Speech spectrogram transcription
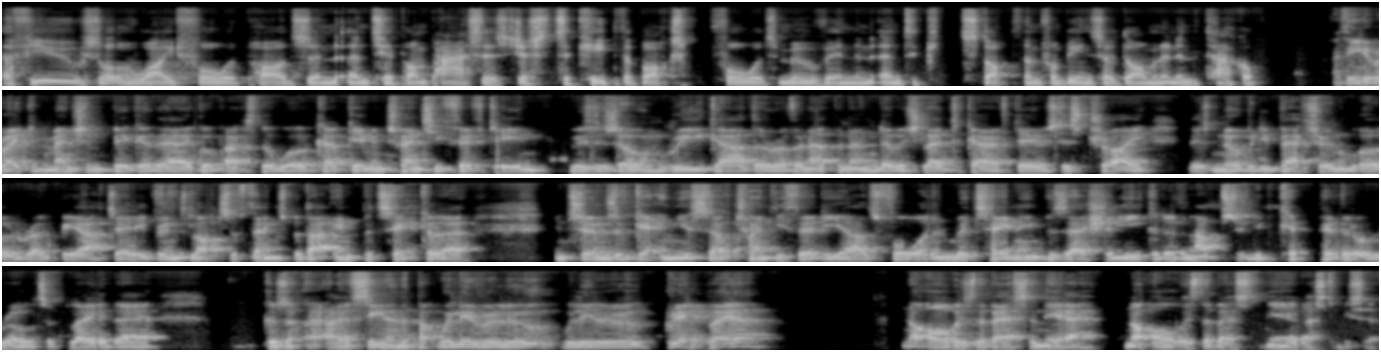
a few sort of wide forward pods and, and tip on passes just to keep the Boks forwards moving and, and to stop them from being so dominant in the tackle. I think you're right to mention Biggar there. Go back to the World Cup game in 2015. It was his own regather of an up and under, which led to Gareth Davies's try. There's nobody better in world rugby at it. He brings lots of things, but that in particular, in terms of getting yourself 20, 30 yards forward and retaining possession, he could have an absolutely pivotal role to play there. Because I've seen in the Willie Roullier, Willie Roullier, great player, not always the best in the air. Not always the best in the air, best to be said.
